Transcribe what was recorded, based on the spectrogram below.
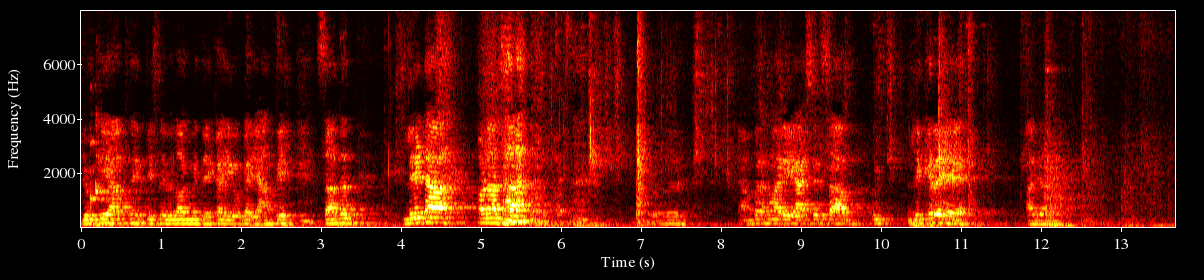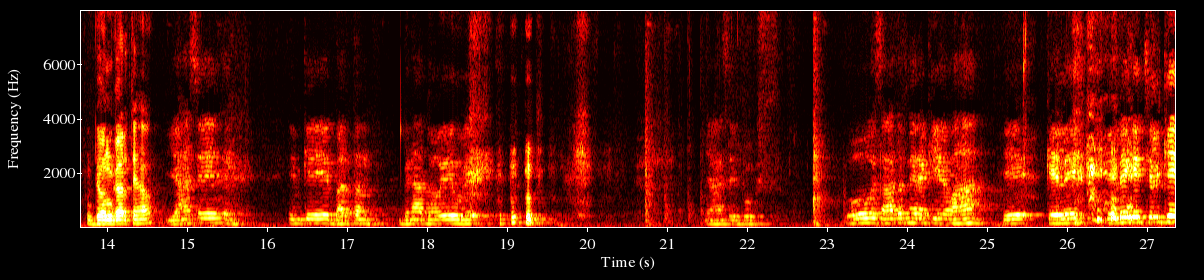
जो कि आपने पिछले व्लॉग में देखा ही होगा यहाँ पे सादत लेटा पड़ा था। और यहाँ पर हमारे यासिर साहब कुछ लिख रहे हैं। आ जाओ। ब्योन करते हैं? यहाँ से इनके ये बर्तन बिना धोए हुए। यहाँ से बुक्स वो सादत ने रखी है वहाँ ये केले केले के छिलके।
